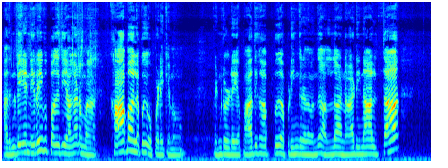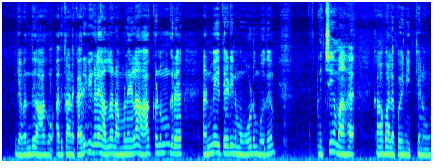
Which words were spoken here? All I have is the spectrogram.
அதனுடைய நிறைவு பகுதியாக நம்ம காபால போய் ஒப்படைக்கணும். பெண்களுடைய பாதுகாப்பு அப்படிங்கிறத வந்து அல்லாஹ் நாடினால்தான் இங்கே வந்து ஆகும். அதுக்கான கருவிகளை அல்லாஹ் நம்மளையெல்லாம் ஆக்கணுங்கிற நன்மையை தேடி நம்ம ஓடும்போது நிச்சயமாக காபால போய் நிற்கணும்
